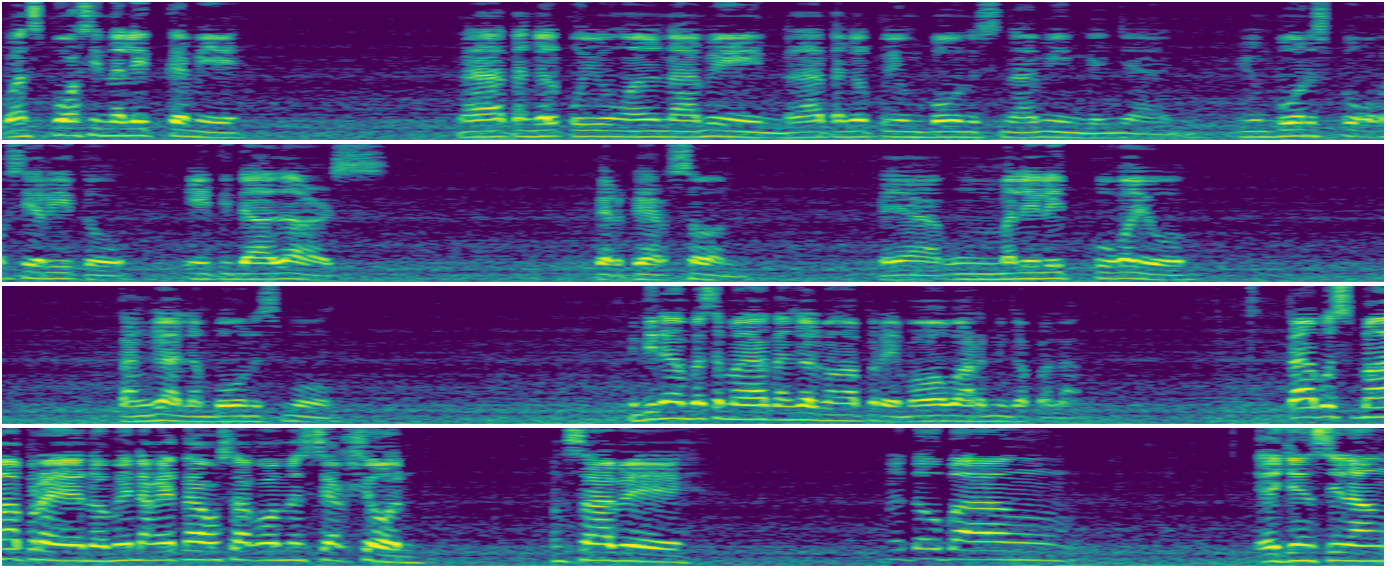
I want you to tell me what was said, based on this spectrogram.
Once po kasi na-late kami, natatanggal po yung ano namin, natatanggal po yung bonus namin, ganyan. Yung bonus po kasi rito, $80 per person. Kaya kung malilate po kayo, tanggal ang bonus mo. Hindi naman basta matatanggal mga pre, mawawarning ka pa lang. Tapos mga pre, no, may nakita ako sa comment section, ang sabi, ano daw ba ang agency ng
